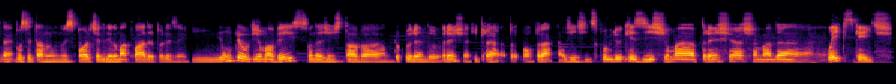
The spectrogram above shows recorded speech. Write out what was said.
né? Você tá no, no esporte ali dentro de uma quadra, por exemplo. E um que eu vi uma vez, quando a gente tava procurando prancha aqui pra, pra comprar, a gente descobriu que existe uma prancha chamada Wake Skate.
